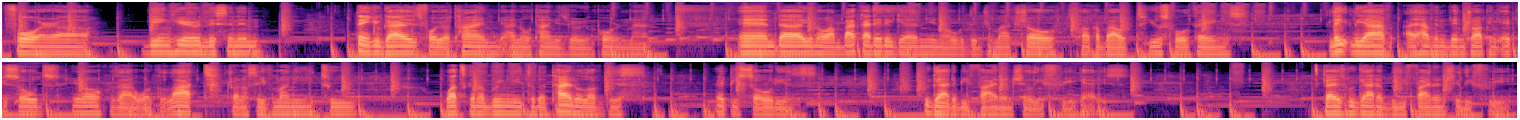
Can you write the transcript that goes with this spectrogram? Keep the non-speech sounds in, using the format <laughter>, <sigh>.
for uh, being here, listening. Thank you guys for your time. I know time is very important, man and uh, you know i'm back at it again you know with the jumac show talk about useful things. Lately i have i haven't been dropping episodes you know because i work a lot trying to save money to what's gonna bring me to the title of this episode is we gotta be financially free guys. Guys we gotta be financially free.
